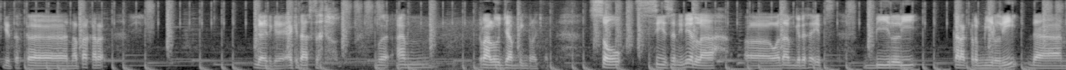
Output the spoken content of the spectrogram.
gitu kenapa karena nggak kayak kita satu but I'm terlalu jumping terlalu cepat. So season ini adalah uh, what I'm gonna say it's Billy karakter Billy dan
